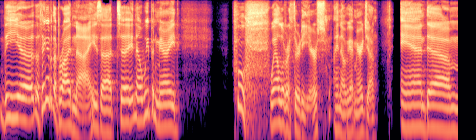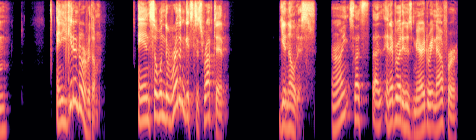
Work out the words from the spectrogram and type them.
the uh, the thing about the bride and I is that uh, you know we've been married, whew, well over 30 years. I know we got married young, and um, and you get into a rhythm. And so when the rhythm gets disrupted, you notice. All right. So that's that. And everybody who's married right now for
